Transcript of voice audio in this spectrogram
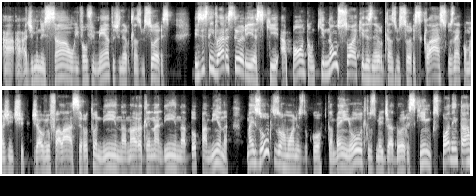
a, a diminuição, o envolvimento de neurotransmissores? Existem várias teorias que apontam que não só aqueles neurotransmissores clássicos, né, como a gente já ouviu falar, serotonina, noradrenalina, dopamina, mas outros hormônios do corpo também, outros mediadores químicos podem estar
